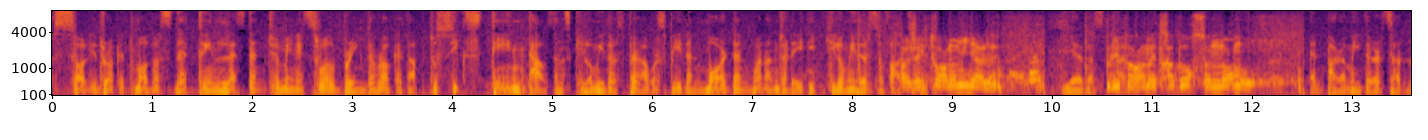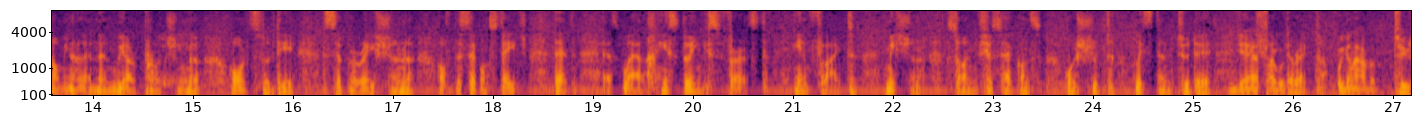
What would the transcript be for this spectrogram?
solid rocket motors that in less than two minutes will bring the rocket up to 16,000 kilometers per hour speed and more than 180 kilometers of altitude. Trajectoire nominale. Yeah, that's Tous les paramètres à bord sont normaux. And parameters are nominal, and then we are approaching uh, also the separation of the second stage that, as well, is doing its first in-flight mission. So in a few seconds, we should listen to the Yeah, so flight we- director. We're going to have two,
